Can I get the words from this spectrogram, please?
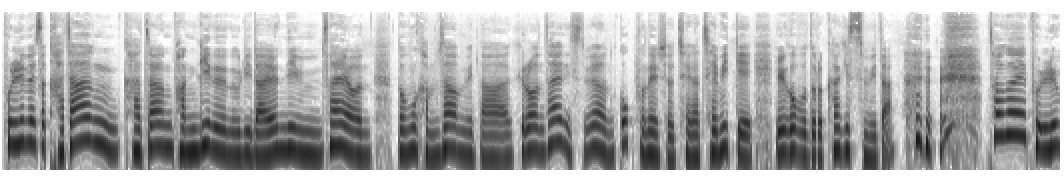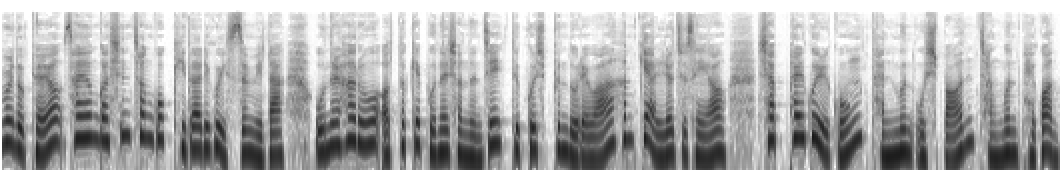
볼륨에서 가장, 가장 반기는 우리 나 나연님 사연 너무 감사합니다. 그런 사연 있으면 꼭 보내주세요. 제가 재밌게 읽어보도록 하겠습니다. 청하의 볼륨을 높여요. 사연과 신청곡 기다리고 있습니다. 오늘 하루 어떻게 보내셨는지 듣고 싶은 노래와 함께 알려주세요. 샵 8910 단문 50원, 장문 100원,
